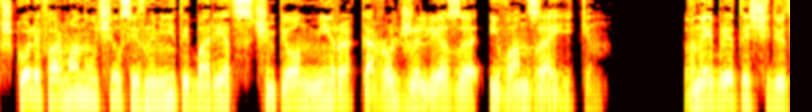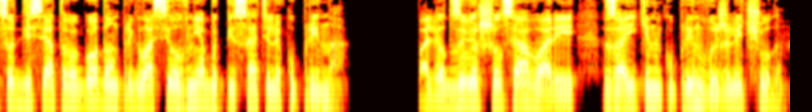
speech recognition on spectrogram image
В школе Формана учился и знаменитый борец, чемпион мира, король железа Иван Заикин. В ноябре 1910 года он пригласил в небо писателя Куприна. Полет завершился аварией, Заикин и Куприн выжили чудом.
